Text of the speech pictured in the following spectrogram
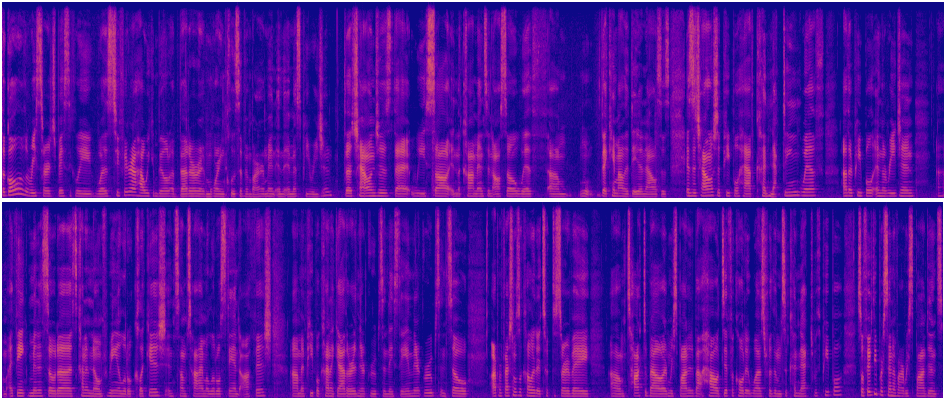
The goal of the research basically was to figure out how we can build a better and more inclusive environment in the MSP region. The challenges that we saw in the comments and also with um, that came out of the data analysis is the challenge that people have connecting with other people in the region. Um, I think Minnesota is kind of known for being a little cliquish and sometimes a little standoffish, um, and people kind of gather in their groups and they stay in their groups. And so, our professionals of color that took the survey um, talked about and responded about how difficult it was for them to connect with people. So, 50% of our respondents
